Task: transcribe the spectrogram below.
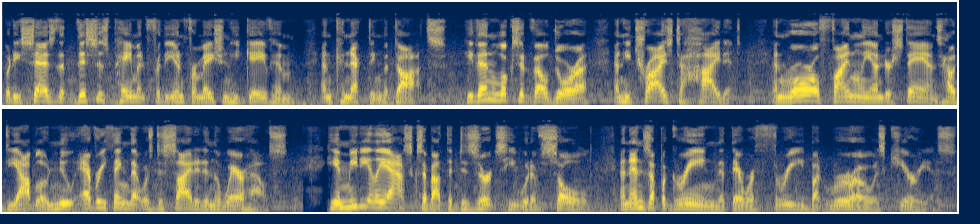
but he says that this is payment for the information he gave him and connecting the dots. He then looks at Veldora and he tries to hide it, and Roro finally understands how Diablo knew everything that was decided in the warehouse. He immediately asks about the desserts he would have sold and ends up agreeing that there were three, but Ruro is curious.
